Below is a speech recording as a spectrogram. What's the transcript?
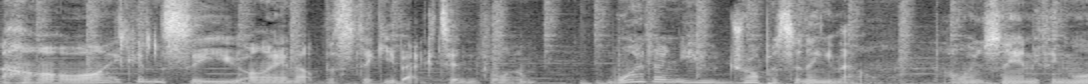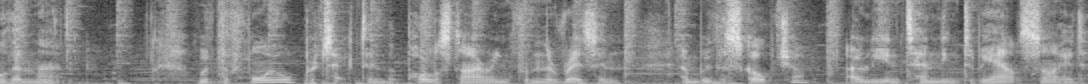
Oh, I can see you eyeing up the sticky back tinfoil. Why don't you drop us an email? I won't say anything more than that with the foil protecting the polystyrene from the resin, and with the sculpture only intending to be outside,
